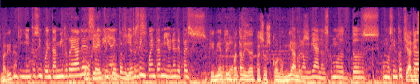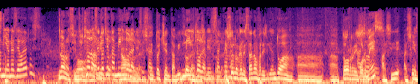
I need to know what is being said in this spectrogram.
Marina. 550 mil reales ¿Cómo serían 550 millones? 550 millones de pesos 550 millones de pesos colombianos. colombianos, como dos, como 180 millones de dólares. No, no, No, 180 no, 180 mil No, dólares. exacto. 180 mil dólares. dólares. Eso es lo que le están ofreciendo a, a- a Torres. ¿Por mes? Así, así es.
